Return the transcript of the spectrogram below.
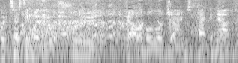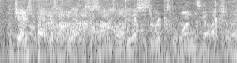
We're testing whether you're shrewd, gullible, or James Packer. Now, the James Packer is not a reference to Scientology, that's just a reference to One.Tel, actually.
